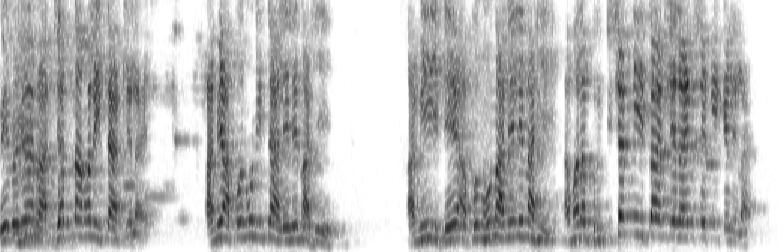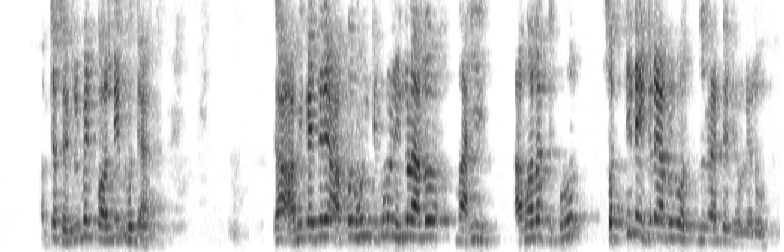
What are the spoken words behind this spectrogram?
वेगवेगळ्या राज्यातनं आम्हाला इथे आणलेलं आहे. आम्ही आपणहून इथे आलेले नाही. आम्ही इथे आपणहून आलेले नाही. आम्हाला ब्रिटिशांनी इथं आणलेलं आहे सेटल केलेलं आहे. आमच्या सेटलमेंट कॉलनीत होत्या. का आम्ही काहीतरी आपणहून तिकडून इकडे आलो? नाही. आम्हाला तिकडून सक्तीने इकडे आणून वत- ठेवलेलं होतं.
